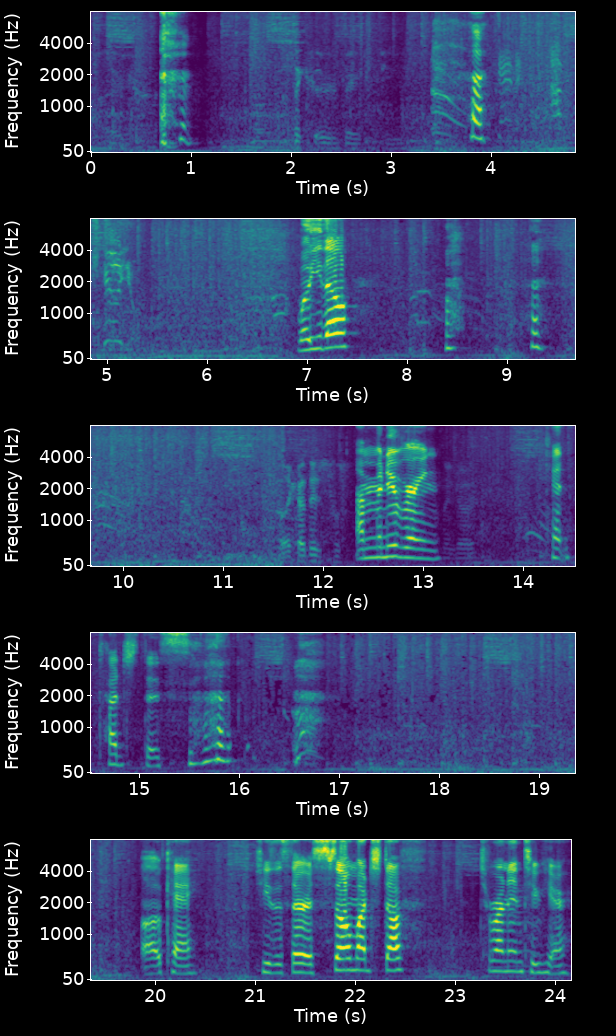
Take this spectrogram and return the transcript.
Oh, there we go. It's like they were very. I'll kill you. Will you though? I like how they just I'm maneuvering. Oh Can't touch this. okay. Jesus, there is so much stuff to run into here.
